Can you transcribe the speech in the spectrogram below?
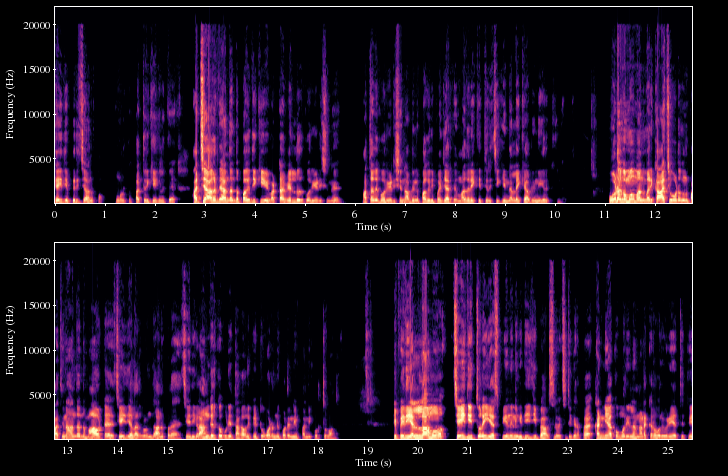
செய்தியை பிரித்து அனுப்பும். உங்களுக்கு பத்திரிகைகளுக்கு. அச்சு ஆகிறது அந்தந்த பகுதிக்கு வட்ட வெள்ளூருக்கு ஒரு எடிஷனு மற்றதுக்கு ஒரு எடிஷன் அப்படின்னு பகுதி பகுதியாக இருக்குது மதுரைக்கு திருச்சிக்கு நெல்லைக்கு அப்படின்னு இருக்குது ஊடகமும் அந்த மாதிரி காட்சி ஊடகம்னு பார்த்தீங்கன்னா அந்தந்த மாவட்ட செய்தியாளர்கள் வந்து அனுப்புகிற செய்திகள் அங்கே இருக்கக்கூடிய தகவலை கேட்டு உடனுக்குடனே பண்ணி கொடுத்துருவாங்க. இப்போ இது எல்லாமும் செய்தித்துறை எஸ்பின்னு நீங்கள் டிஜிபி ஆஃபீஸில் வச்சுட்டு இருக்கிறப்ப கன்னியாகுமரியில் நடக்கிற ஒரு விடயத்துக்கு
